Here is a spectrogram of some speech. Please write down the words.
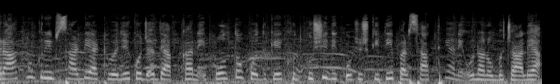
ਰਾਤ ਨੂੰ ਕਰੀਬ 8:30 ਵਜੇ ਕੁਝ ਅਧਿਆਪਕਾਂ ਨੇ ਪੁਲ ਤੋਂ ਕੁੱਦ ਕੇ ਖੁਦਕੁਸ਼ੀ ਦੀ ਕੋਸ਼ਿਸ਼ ਕੀਤੀ, ਪਰ ਸਾਥੀਆਂ ਨੇ ਉਹਨਾਂ ਨੂੰ ਬਚਾ ਲਿਆ।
